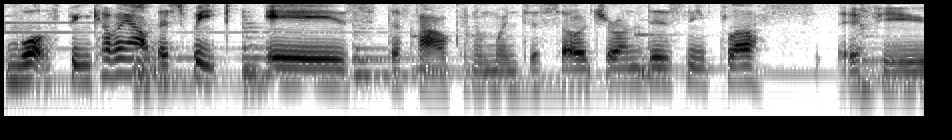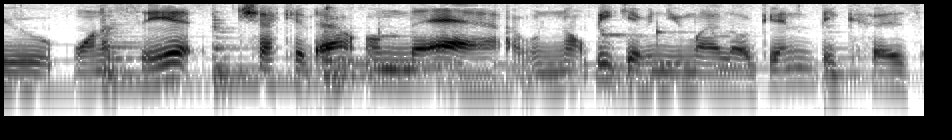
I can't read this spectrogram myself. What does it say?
what's been coming out this week is The Falcon and Winter Soldier on Disney Plus. If you want to see it, check it out on there. I will not be giving you my login because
